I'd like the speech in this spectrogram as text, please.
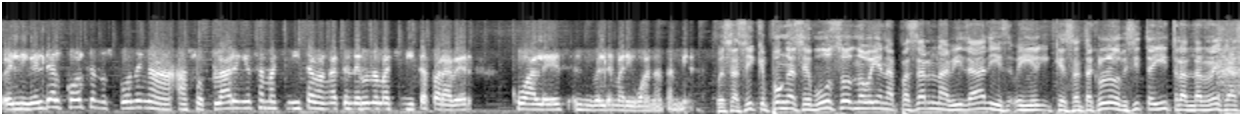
el nivel de alcohol que nos ponen a, soplar en esa maquinita van a tener una maquinita para ver cuál es el nivel de marihuana también. Pues así que pónganse buzos, no vayan a pasar Navidad y, que Santa Cruz lo visite ahí tras las rejas.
